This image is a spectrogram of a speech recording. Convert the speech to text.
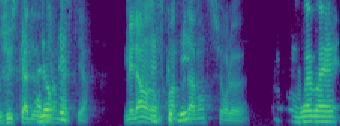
jusqu'à devenir matière. Mais là, on prend un peu d'avance sur le. Ouais, ouais.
